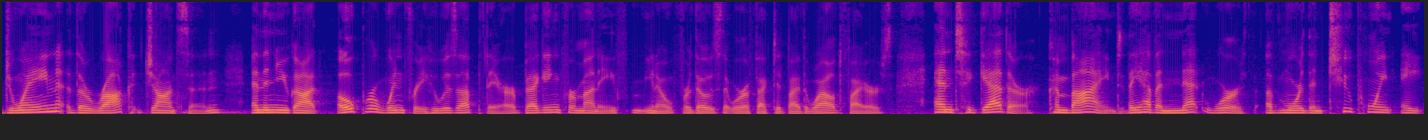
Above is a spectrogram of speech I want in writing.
Dwayne the Rock Johnson, and then you got Oprah Winfrey, who was up there begging for money, you know, for those that were affected by the wildfires, and together combined, they have a net worth of more than two point eight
